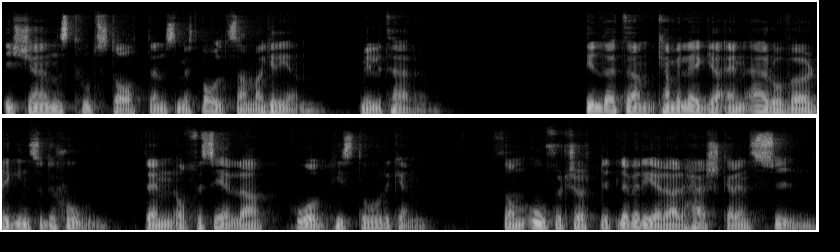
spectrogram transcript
i tjänst hos statens mest våldsamma gren, militären. Till detta kan vi lägga en ärovördig institution, den officiella hovhistorikern, som oförtröttligt levererar härskarens syn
